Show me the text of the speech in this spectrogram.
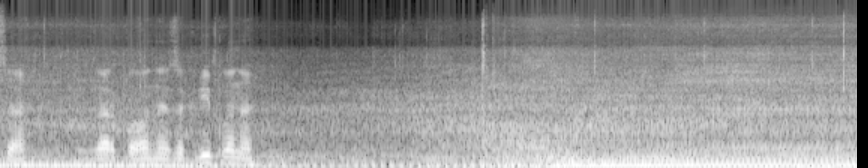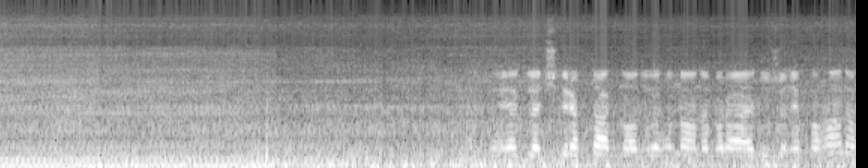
все. Зеркало не закріплене. Ну, Як для чотирьохтактного двигуна набирає дуже непогано.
